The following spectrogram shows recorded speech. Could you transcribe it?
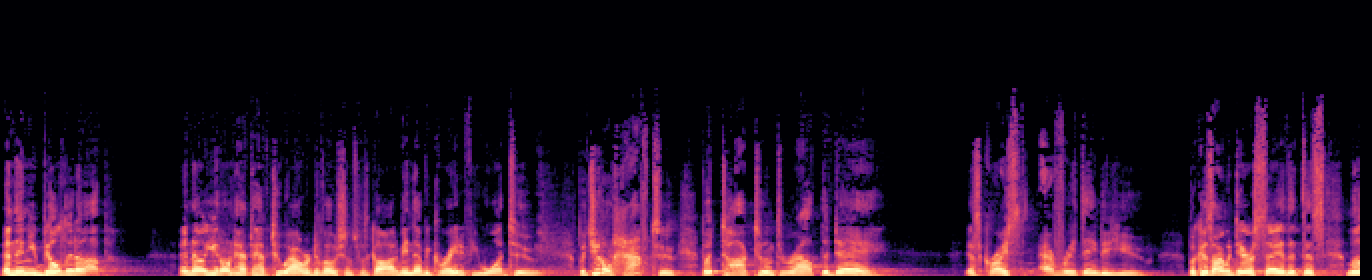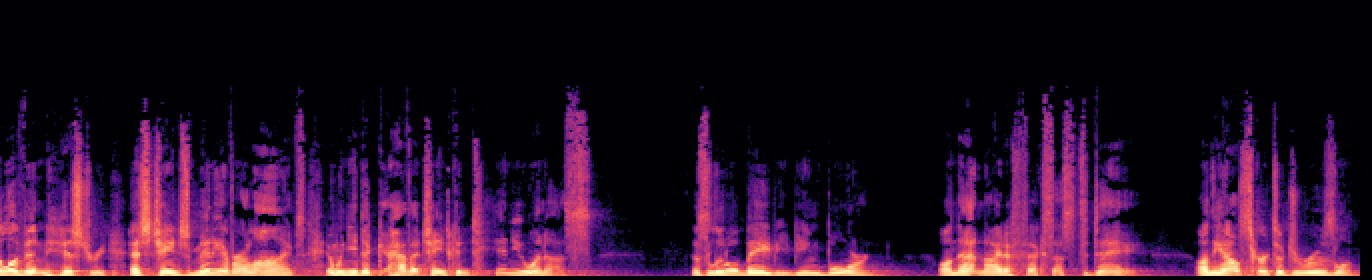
and then you build it up. And no, you don't have to have two hour devotions with God. I mean, that'd be great if you want to. But you don't have to. But talk to him throughout the day. Is Christ everything to you? Because I would dare say that this little event in history has changed many of our lives, and we need to have that change continue in us. This little baby being born on that night affects us today. On the outskirts of Jerusalem,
